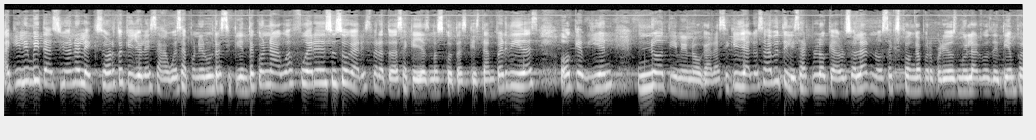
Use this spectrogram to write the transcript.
Aquí la invitación o el exhorto que yo les hago es a poner un recipiente con agua fuera de sus hogares para todas aquellas mascotas que están perdidas o que bien no tienen hogar. Así que ya lo sabe, utilizar bloqueador solar, no se exponga por periodos muy largos de tiempo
